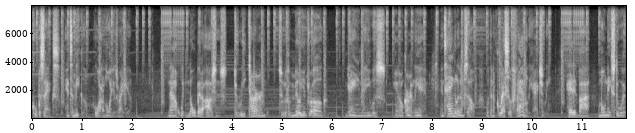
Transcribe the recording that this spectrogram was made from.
Cooper Saxe and Tamika, who are the lawyers right here. Now, with no better options, to return to the familiar drug game that he was, you know, currently in, entangling himself with an aggressive family, actually, headed by Monet Stewart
